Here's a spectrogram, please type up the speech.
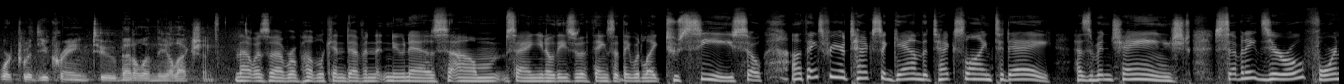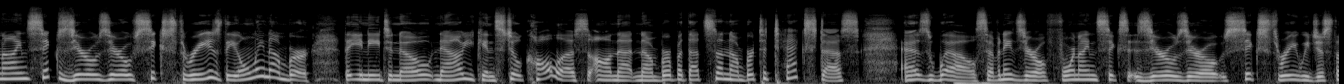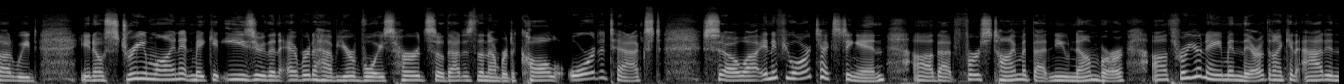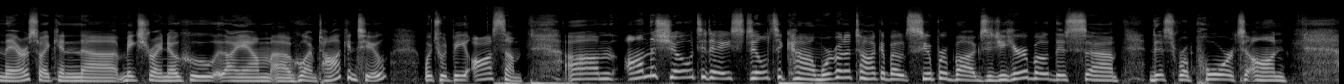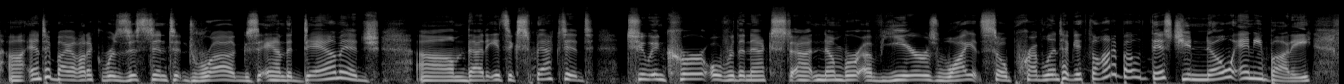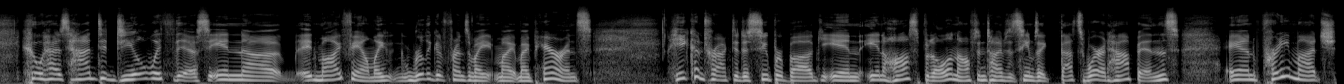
worked with Ukraine to meddle in the election. That was uh, Republican Devin Nunes um, saying, you know, these are the things that they would like to see. So uh, thanks for your text again. The text line today has been changed. 780 496 0063 is the only number that you need to know. Now you can still call us on that number, but that's the number to text us as well. 780 496 0063. We just thought we'd, you know, streamline it, make it easier than ever to have your voice heard. So that is the number to call or to text. So, uh, and if you are texting in uh, that first time at that new number, uh, throw your name in there. Then I can add in there so I can uh, make sure I know who I am, uh, who I'm talking to, which would be awesome. Um, on the show today, still to come, we're going to talk about superbugs. Did you hear about this uh, this report on antibiotic resistant drugs and the damage um, that it's expected to incur over the next uh, number of years, why it's so prevalent. Have you thought about this? Do you know anybody who has had to deal with this in uh, in my family? Really good friends of my, my, my parents he contracted a superbug in in hospital and oftentimes it seems like that's where it happens. And pretty much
